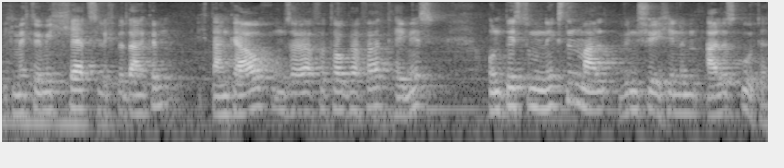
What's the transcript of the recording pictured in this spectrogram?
Ich möchte mich herzlich bedanken. Ich danke auch unserer Fotografer Themis und bis zum nächsten Mal wünsche ich Ihnen alles Gute.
